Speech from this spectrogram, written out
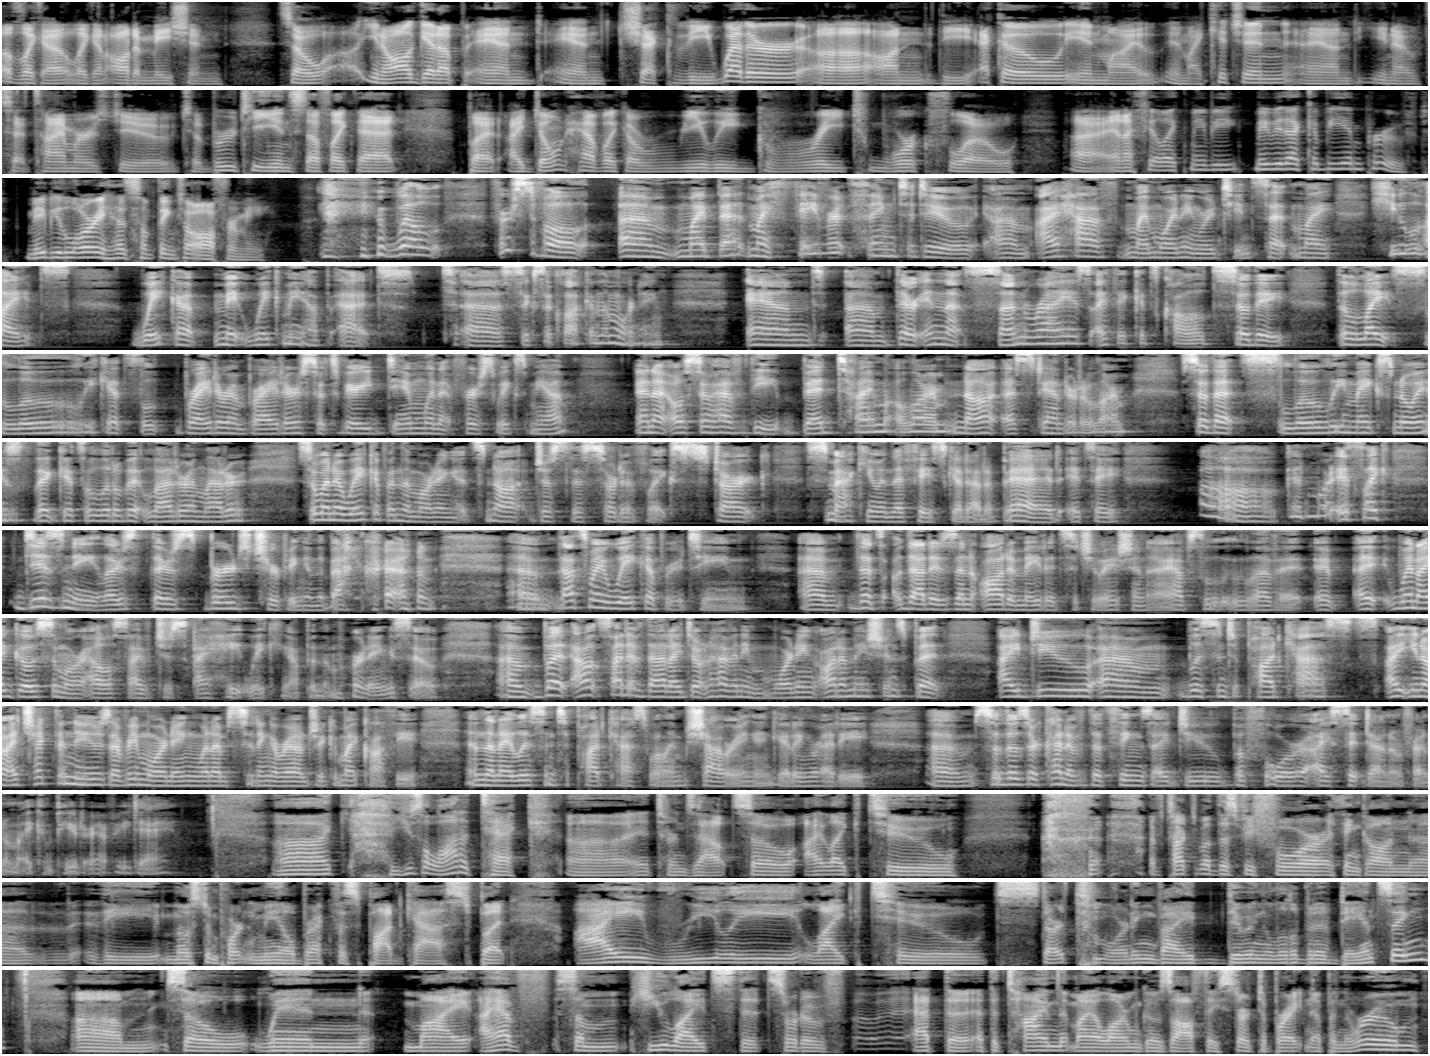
of like a like an automation so uh, you know, I'll get up and and check the weather uh, on the Echo in my in my kitchen, and you know, set timers to to brew tea and stuff like that. But I don't have like a really great workflow, uh, and I feel like maybe maybe that could be improved. Maybe Lory has something to offer me. well, first of all, um, my bed, my favorite thing to do. Um, I have my morning routine set. My hue lights wake up, wake me up at uh, six o'clock in the morning, and um, they're in that sunrise. I think it's called. So they the light slowly gets brighter and brighter. So it's very dim when it first wakes me up. And I also have the bedtime alarm, not a standard alarm. So that slowly makes noise that gets a little bit louder and louder. So when I wake up in the morning, it's not just this sort of like stark smack you in the face, get out of bed. It's a, oh, good morning. It's like Disney. There's, there's birds chirping in the background. Um, that's my wake up routine. Um, that's that is an automated situation. I absolutely love it. it I, when I go somewhere else, I've just I hate waking up in the morning. So, um, but outside of that, I don't have any morning automations. But I do um, listen to podcasts. I you know I check the news every morning when I'm sitting around drinking my coffee, and then I listen to podcasts while I'm showering and getting ready. Um, so those are kind of the things I do before I sit down in front of my computer every day. Uh, I use a lot of tech. Uh, it turns out, so I like to I've talked about this before, I think on uh, the most important meal breakfast podcast, but I really like to start the morning by doing a little bit of dancing. Um, so when my, I have some hue lights that sort of at the at the time that my alarm goes off, they start to brighten up in the room,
